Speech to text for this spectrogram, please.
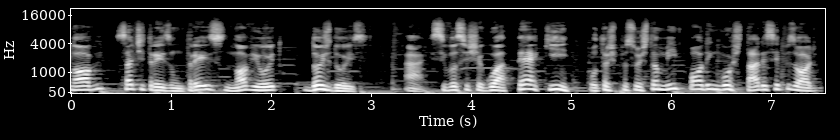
97313 9822. Ah, se você chegou até aqui, outras pessoas também podem gostar desse episódio.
